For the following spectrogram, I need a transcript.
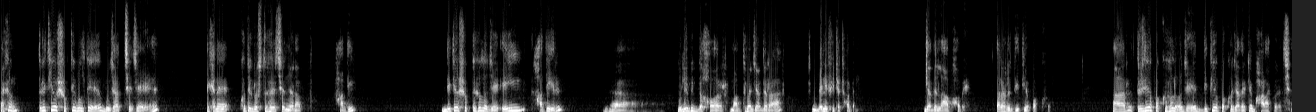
এখন তৃতীয় শক্তি বলতে বোঝাচ্ছে যে এখানে ক্ষতিগ্রস্ত হয়েছেন জনাব হাদি। দ্বিতীয় শক্তি হলো যে এই হাদির গুলিবিদ্ধ হওয়ার মাধ্যমে যাদেরা বেনিফিটেড হবেন, যাদের লাভ হবে, তারা হলো দ্বিতীয় পক্ষ। আর তৃতীয় পক্ষ হলো যে দ্বিতীয় পক্ষ যাদেরকে ভাড়া করেছে।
